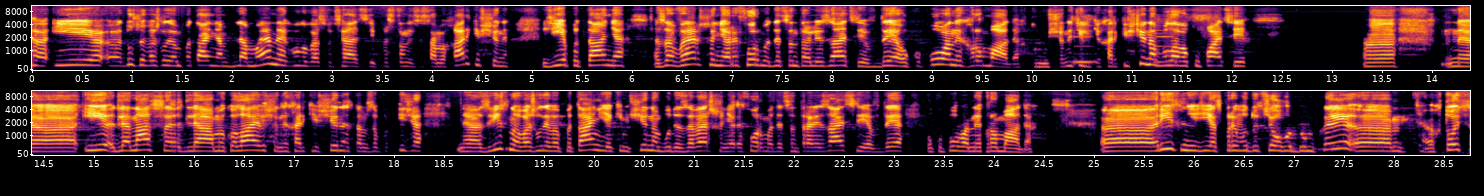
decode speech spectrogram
Е, і е, дуже важливим питанням для мене, як голови асоціації представниці саме Харківщини, є питання завершення реформи децентралізації в деокупованих громадах, тому що не тільки Харківщина була в окупації. Е, І для нас, для Миколаївщини, Харківщини, там Запоріжжя, звісно, важливе питання, яким чином буде завершення реформи децентралізації в деокупованих громадах. Е, Різні є з приводу цього думки. Е, Хтось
